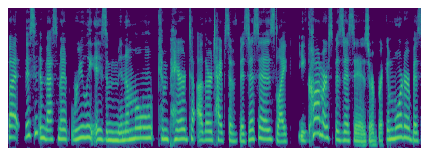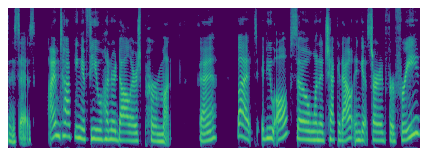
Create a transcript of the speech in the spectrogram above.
But this investment really is minimal compared to other types of businesses like e-commerce businesses or brick and mortar businesses. I'm talking a few hundred dollars per month. Okay. But if you also want to check it out and get started for free,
